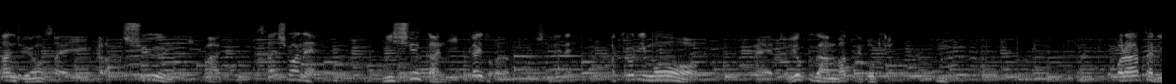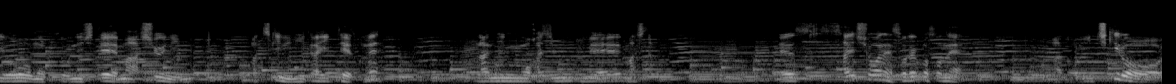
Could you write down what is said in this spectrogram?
34歳から週に、まあ最初はね、2週間に1回とかだったかもしれないね。まあ、距離も、えっ、と、よく頑張って5キロ。うん。ここら辺りを目標にして、まあ週に、まあ、月に2回程度ね、ランニングを始めました。で、最初はね、それこそねあの、1キロ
